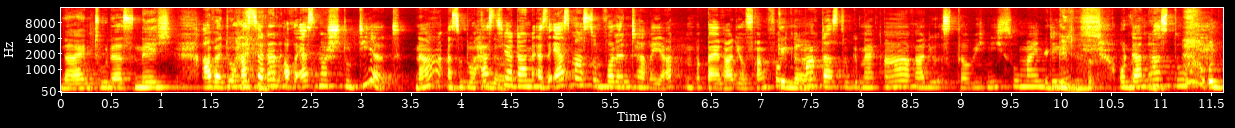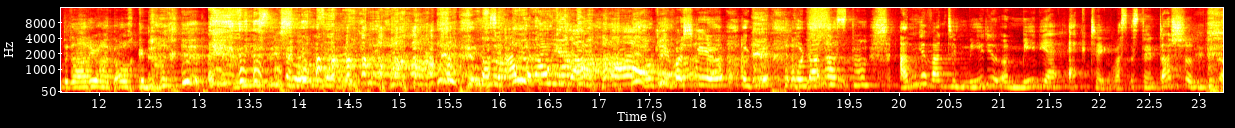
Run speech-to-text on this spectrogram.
Nein, tu das nicht. Aber du hast ja dann auch erstmal studiert. Ne? Also du hast genau. ja dann, also erstmal hast du ein Volontariat bei Radio Frankfurt genau. gemacht. Da hast du gemerkt, ah, Radio ist, glaube ich, nicht so mein Ding. Genau. Und dann hast du... Und Radio hat auch gedacht, sie ist nicht so das hat man auch gedacht. Ah, okay, verstehe. Okay. Und dann hast du angewandte Medien und Media Acting. Was ist denn das schon wieder?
